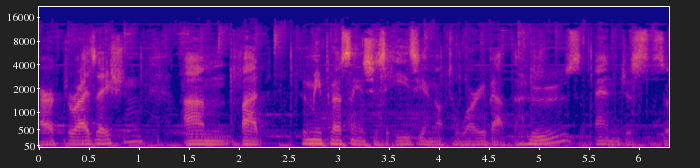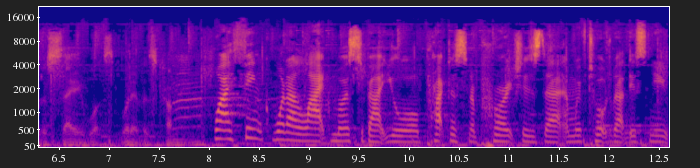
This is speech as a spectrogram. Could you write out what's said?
characterization. Um, but for me personally, it's just easier not to worry about the who's and just sort of say what's whatever's coming. Well, I think what I like most about your practice and approach is that, and we've talked about this new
